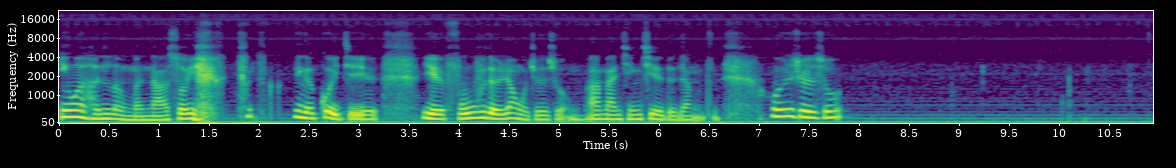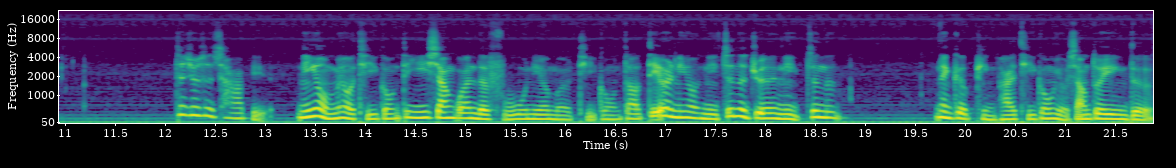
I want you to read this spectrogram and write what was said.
因为很冷门呐，所以 那个柜姐也也服务的让我觉得说，嗯，还蛮亲切的这样子。我就觉得说，这就是差别。你有没有提供第一相关的服务？你有没有提供到？第二，你有你真的觉得你真的那个品牌提供有相对应的？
